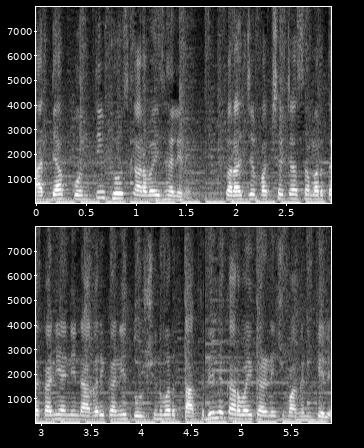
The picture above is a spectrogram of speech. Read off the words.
अद्याप कोणती ठोस कारवाई झाली नाही. स्वराज्य पक्षाच्या समर्थकांनी आणि नागरिकांनी दोषींवर तातडीने कारवाई करण्याची मागणी केली.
